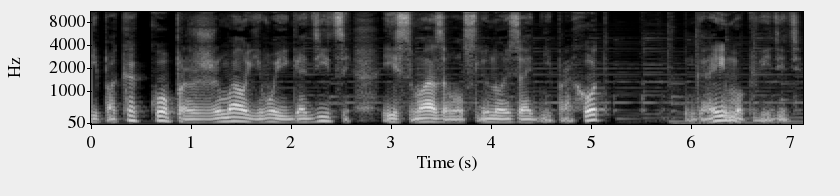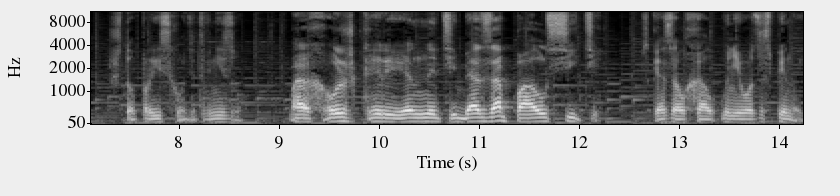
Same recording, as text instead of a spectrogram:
И пока коп разжимал его ягодицы и смазывал слюной задний проход, Грей мог видеть, что происходит внизу. «Похоже, Кориен на тебя запал, Сити», сказал Хал у него за спиной.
